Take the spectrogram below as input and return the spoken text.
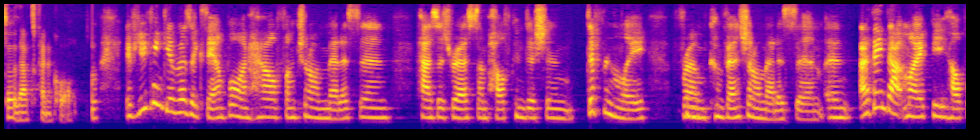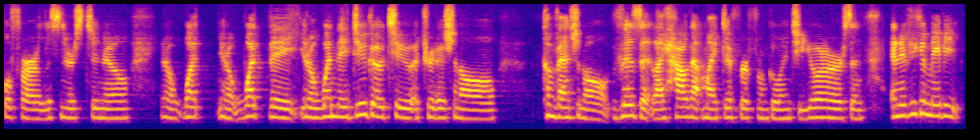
So that's kind of cool. If you can give us example on how functional medicine has addressed some health condition differently from mm conventional medicine, and I think that might be helpful for our listeners to know, you know, what you know what they you know when they do go to a traditional conventional visit like how that might differ from going to yours and and if you can maybe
